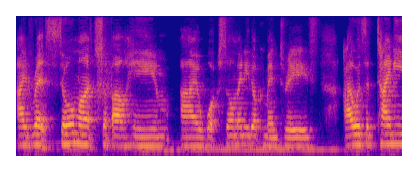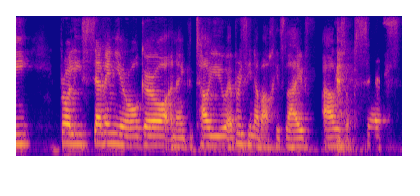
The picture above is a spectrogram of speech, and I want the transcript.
I read so much about him. I watched so many documentaries. I was a tiny probably seven year old girl and I could tell you everything about his life. I was obsessed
